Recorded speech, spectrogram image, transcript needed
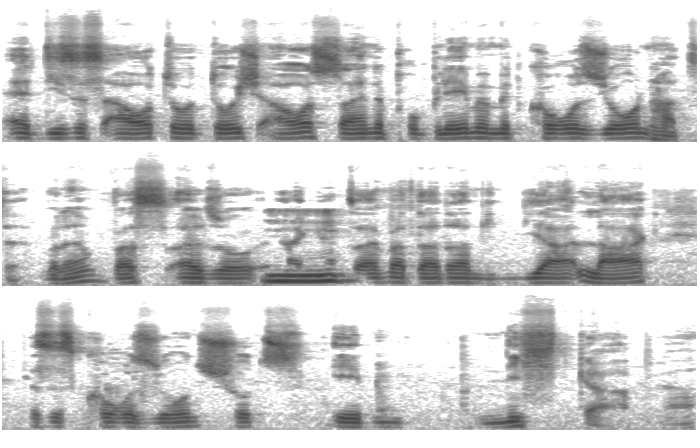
äh, dieses Auto durchaus seine Probleme mit Korrosion hatte. Oder? Was also mhm. ganz einfach daran lag, dass es Korrosionsschutz eben nicht gab. Ja,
